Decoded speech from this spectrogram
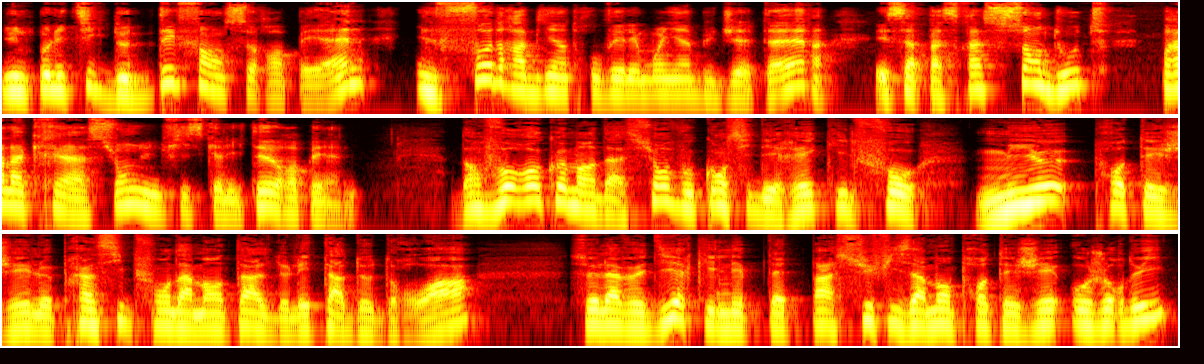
d'une politique de défense européenne, il faudra bien trouver les moyens budgétaires et ça passera sans doute par la création d'une fiscalité européenne. Dans vos recommandations, vous considérez qu'il faut mieux protéger le principe fondamental de l'état de droit. Cela veut dire qu'il n'est peut-être pas suffisamment protégé aujourd'hui?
